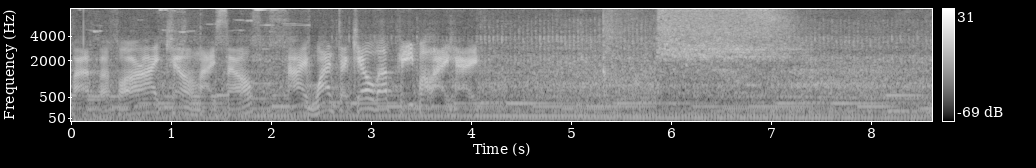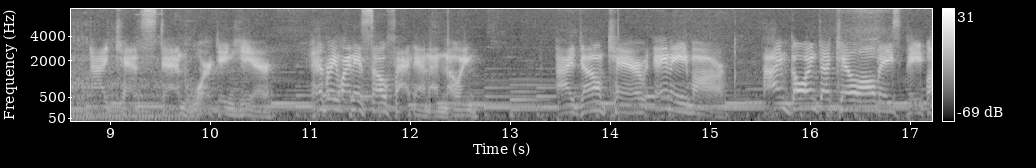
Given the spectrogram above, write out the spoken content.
But before I kill myself, I want to kill the people I hate. Can't stand working here. Everyone is so fat and annoying. I don't care anymore. I'm going to kill all these people.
